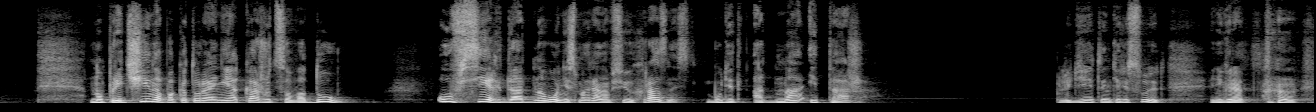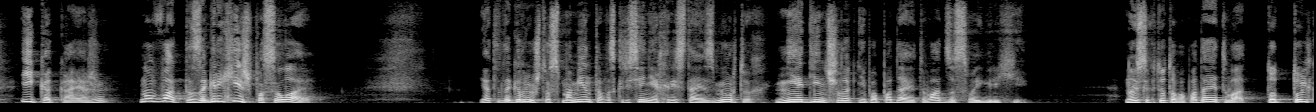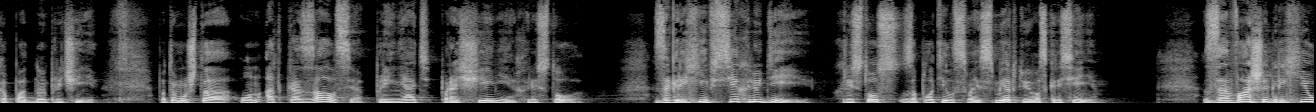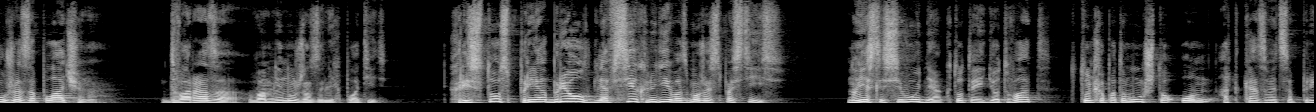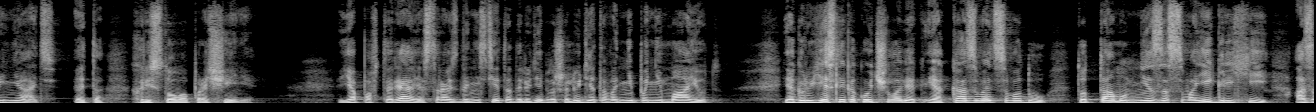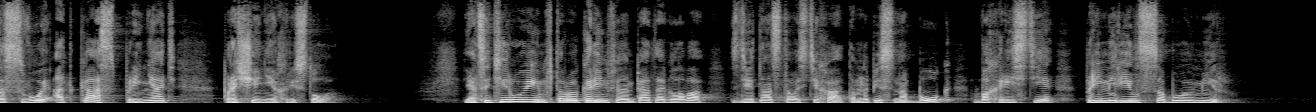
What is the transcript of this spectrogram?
Но причина, по которой они окажутся в аду, у всех до одного, несмотря на всю их разность, будет одна и та же. Людей это интересует. Они говорят, и какая же? Ну, в ад-то за грехи ж посылают. Я тогда говорю, что с момента воскресения Христа из мертвых ни один человек не попадает в ад за свои грехи. Но если кто-то попадает в ад, то только по одной причине. Потому что он отказался принять прощение Христова. За грехи всех людей Христос заплатил своей смертью и воскресением. За ваши грехи уже заплачено. Два раза вам не нужно за них платить. Христос приобрел для всех людей возможность спастись. Но если сегодня кто-то идет в ад, то только потому, что он отказывается принять это Христово прощение. Я повторяю, я стараюсь донести это до людей, потому что люди этого не понимают. Я говорю, если какой человек и оказывается в аду, то там он не за свои грехи, а за свой отказ принять прощение Христова. Я цитирую им 2 Коринфянам, 5 глава, с 19 стиха. Там написано, «Бог во Христе примирил с собой мир».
